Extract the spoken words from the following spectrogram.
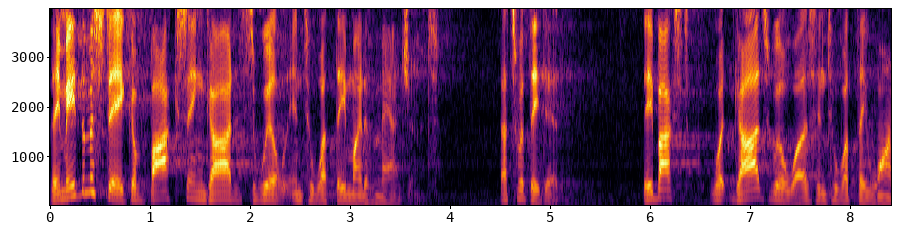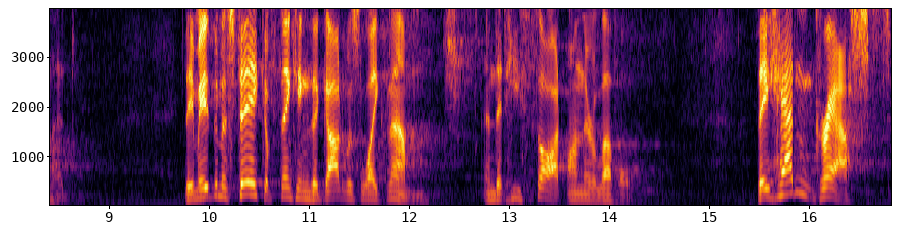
They made the mistake of boxing God's will into what they might have imagined. That's what they did. They boxed what God's will was into what they wanted. They made the mistake of thinking that God was like them and that He thought on their level. They hadn't grasped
